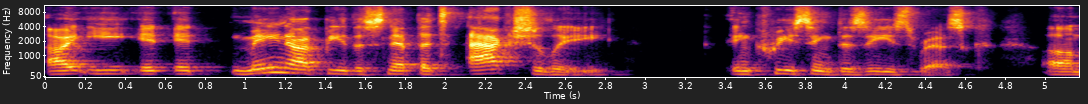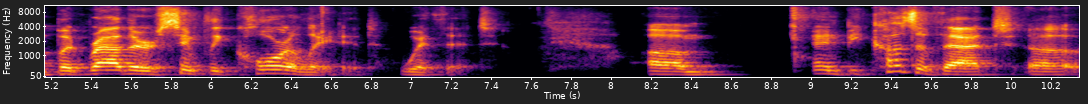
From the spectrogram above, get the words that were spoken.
i.e. It, it may not be the SNP that's actually increasing disease risk, um, but rather simply correlated with it. Um, and because of that, uh,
